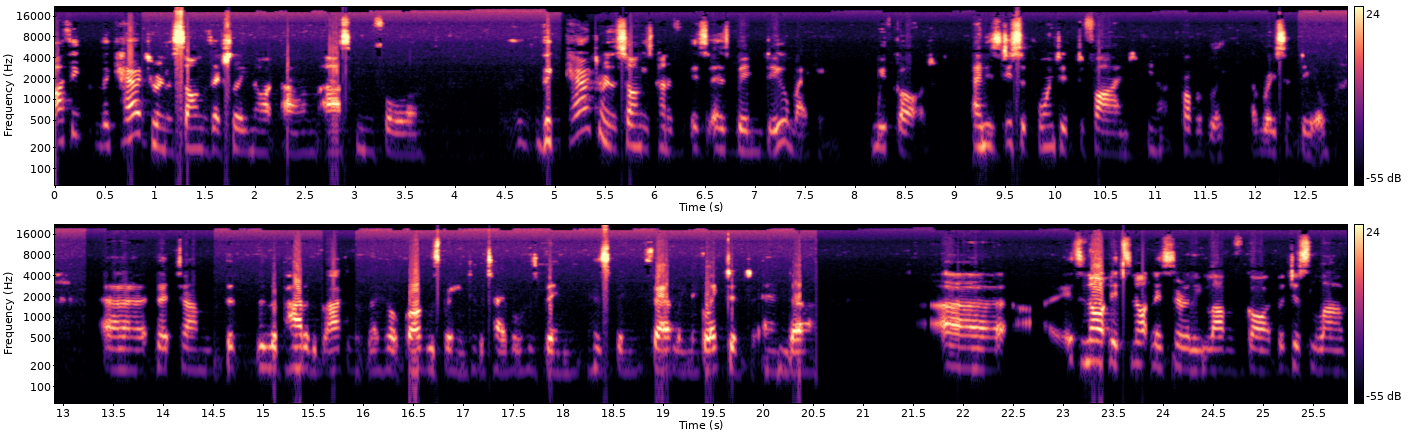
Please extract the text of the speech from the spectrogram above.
I think the character in the song is actually not um, asking for the character in the song is kind of is, has been deal making with God and is disappointed to find, you know, probably a recent deal uh, that um, the, the part of the bargain that they thought God was bringing to the table has been has been sadly neglected, and uh, uh, it's not it's not necessarily love of God, but just love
